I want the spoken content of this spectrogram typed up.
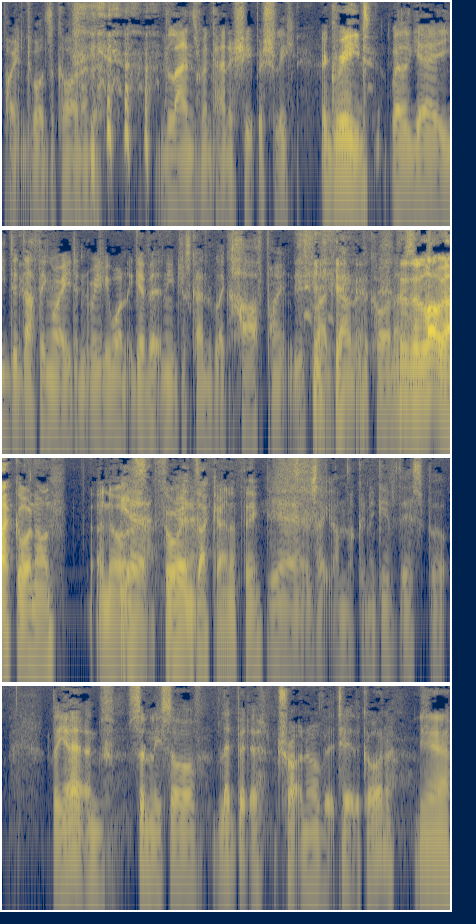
pointing towards the corner. The, the linesman kind of sheepishly. agreed. Well, yeah, he did that thing where he didn't really want to give it, and he just kind of like half pointed his flag down to the corner. There's a lot of that going on. I know. Yeah, throw-ins, yeah. that kind of thing. Yeah, it was like I'm not going to give this, but but yeah, and suddenly saw Leadbitter trotting over to take the corner. Yeah.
